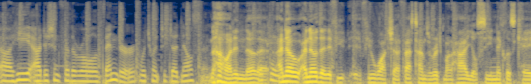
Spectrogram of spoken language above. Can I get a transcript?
uh, he auditioned for the role of Bender, which went to Judd Nelson? No, I didn't know that. Okay. I know. I know that if you if you watch uh, Fast Times at Ridgemont High, you'll see Nicolas Cage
